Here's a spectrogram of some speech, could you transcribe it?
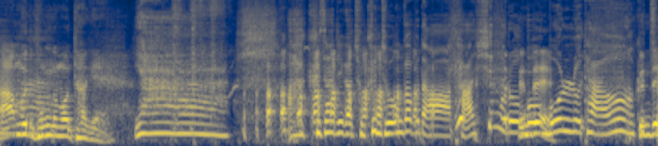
아. 아무도 복로 못하게. 야, 아, 그 자리가 좋긴 좋은가 보다. 다 힘으로, 뭐 근데, 뭐, 뭘로 다, 어, 근데,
